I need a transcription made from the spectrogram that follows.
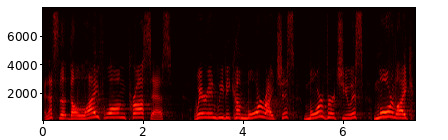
And that's the, the lifelong process wherein we become more righteous, more virtuous, more like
